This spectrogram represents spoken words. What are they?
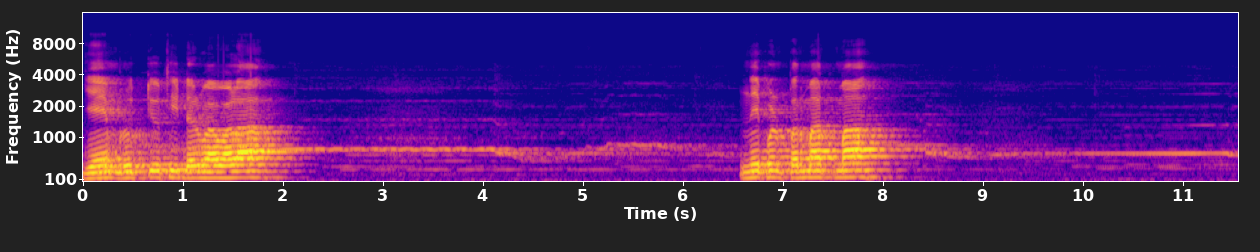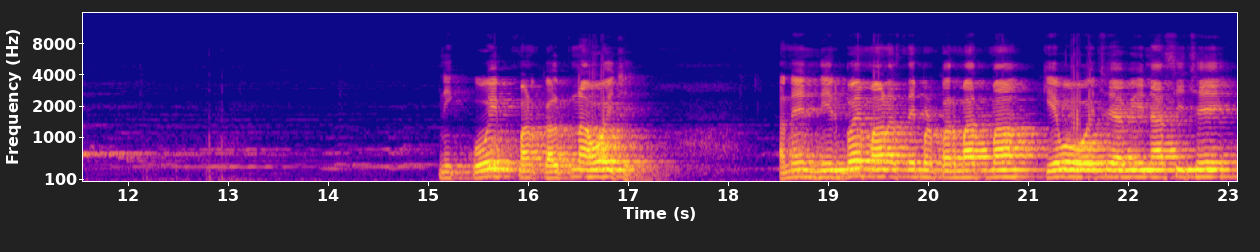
જેમ મૃત્યુથી ડરવાવાળા ને પણ પરમાત્મા ની કોઈ પણ કલ્પના હોય છે અને નિર્ભય માણસને પણ પરમાત્મા કેવો હોય છે અવિનાશી છે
